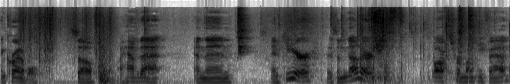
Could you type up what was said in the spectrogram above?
Incredible. So I have that. And then, and here is another box from Monkey Fab.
